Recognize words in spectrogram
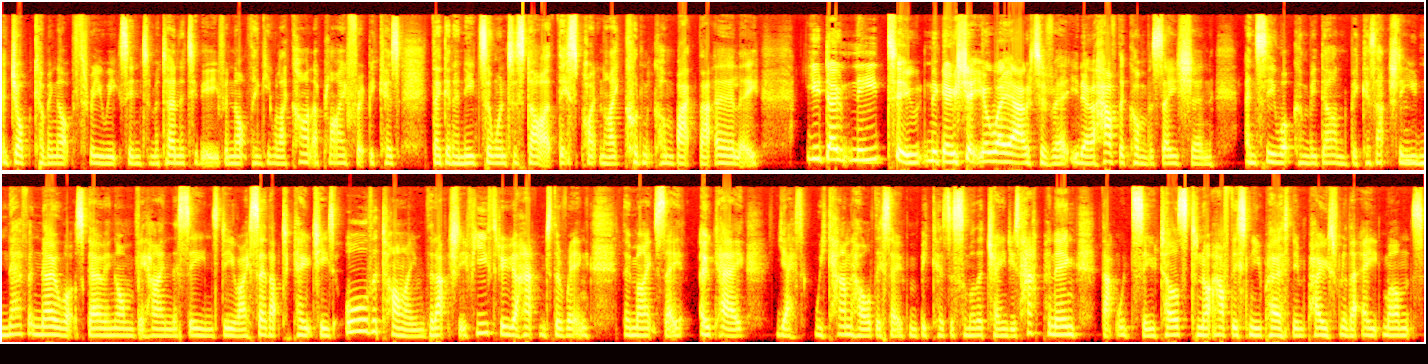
a job coming up three weeks into maternity leave and not thinking, well, I can't apply for it because they're going to need someone to start at this point and I couldn't come back that early you don't need to negotiate your way out of it. You know, have the conversation and see what can be done because actually you mm. never know what's going on behind the scenes, do you? I say that to coaches all the time that actually, if you threw your hat into the ring, they might say, okay, yes, we can hold this open because there's some other changes happening. That would suit us to not have this new person in post for another eight months.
